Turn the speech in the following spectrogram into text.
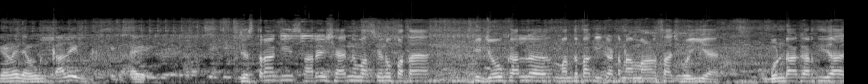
ਕਹਿਣਾ ਚਾਹੂੰਗਾ ਕਾਹਦੇ ਜਿਸ ਤਰ੍ਹਾਂ ਕਿ ਸਾਰੇ ਸ਼ਹਿਰ ਨਿਵਾਸੀਆਂ ਨੂੰ ਪਤਾ ਹੈ ਕਿ ਜੋ ਕੱਲ ਮੰਦਭਾਗੀ ਘਟਨਾ ਮਾਨਸਾ 'ਚ ਹੋਈ ਹੈ ਗੁੰਡਾਗਰਦੀ ਦਾ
